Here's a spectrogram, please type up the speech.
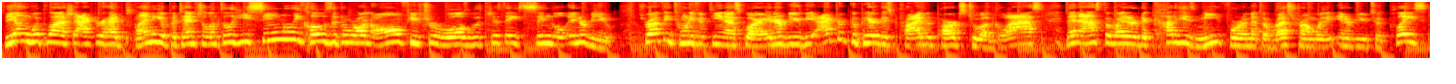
The young Whiplash actor had plenty of potential until he seemingly closed the door on all future roles with just a single interview. Throughout the 2015 Esquire interview, the actor compared his private parts to a glass, then asked the writer to cut his meat for him at the restaurant where the interview took place,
